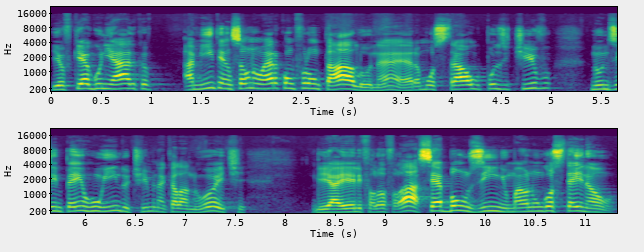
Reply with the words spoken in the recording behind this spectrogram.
e eu fiquei agoniado, que a minha intenção não era confrontá-lo, né? Era mostrar algo positivo num desempenho ruim do time naquela noite. E aí ele falou, falou, ah, você é bonzinho, mas eu não gostei não.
